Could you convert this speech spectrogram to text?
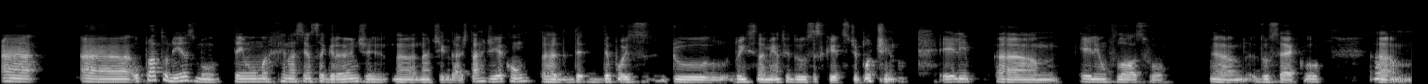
a, a, o platonismo tem uma renascença grande na, na antiguidade tardia, com uh, de, depois do, do ensinamento e dos escritos de Plotino. Ele, um, ele é um filósofo um, do século um,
